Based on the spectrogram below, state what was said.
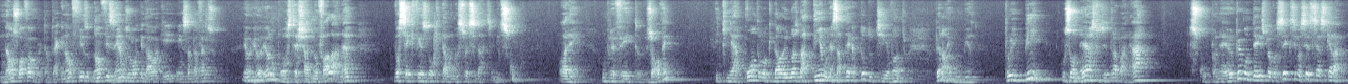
Não sou a favor, tanto é que não, fiz, não fizemos o lockdown aqui em Santa Fé do Sul. Eu, eu, eu não posso deixar de não falar, né? Você que fez lockdown na sua cidade, me desculpa. Olha aí, um prefeito jovem e que é contra o lockdown, e nós batemos nessa tecla todo dia, Evandro. Pelo aí um momento proibir os honestos de trabalhar, desculpa, né? Eu perguntei isso para você, que se você dissesse que era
